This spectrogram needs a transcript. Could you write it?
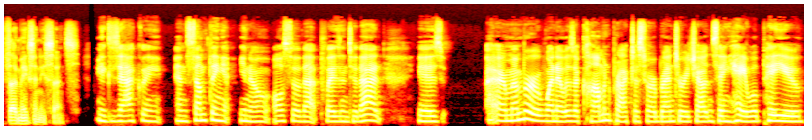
If that makes any sense. Exactly. And something, you know, also that plays into that is I remember when it was a common practice for a brand to reach out and saying, Hey, we'll pay you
